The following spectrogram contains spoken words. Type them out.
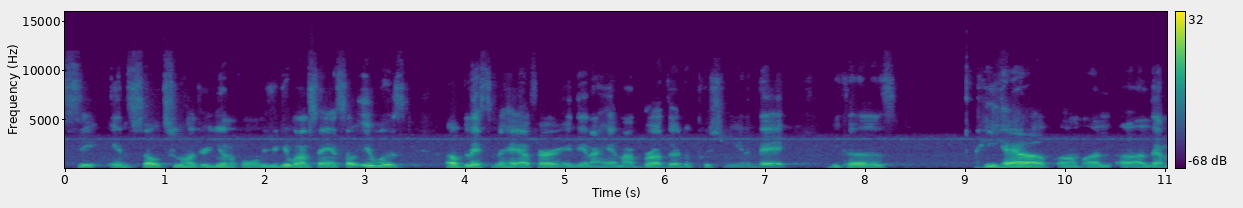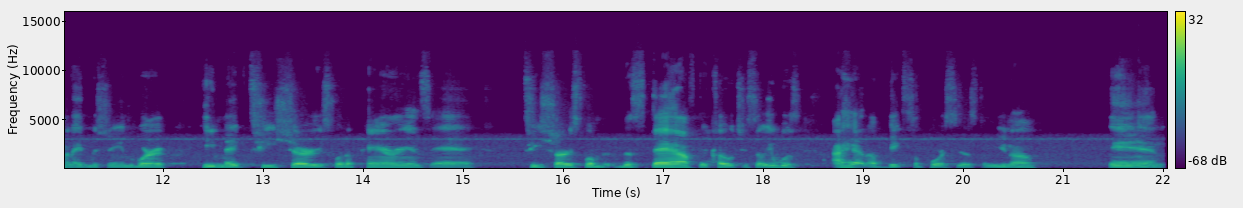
sit and sew 200 uniforms. You get what I'm saying? So it was a blessing to have her. And then I had my brother to push me in the back because he have um, a, a laminating machine where he make T-shirts for the parents and T-shirts for the staff, the coaches. So it was I had a big support system, you know, and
